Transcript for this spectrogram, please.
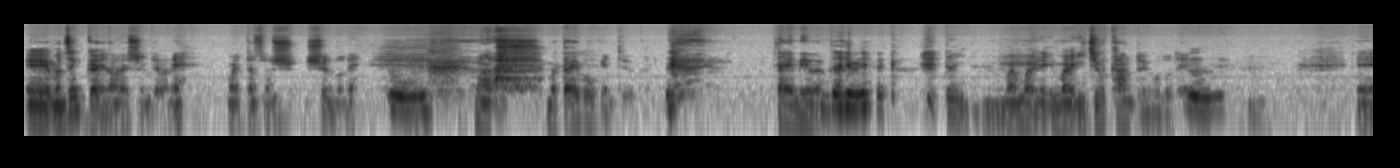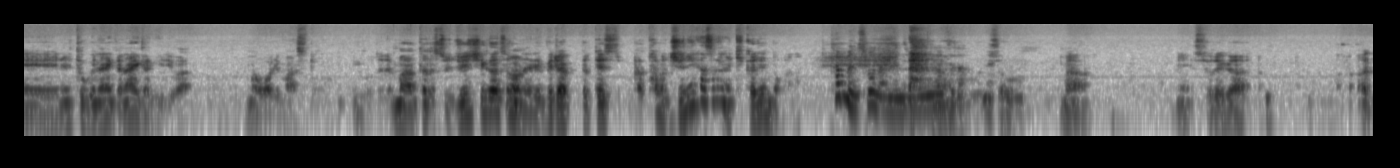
えーまあ、前回の配信ではね、まあ、一旦その旬旬のね、うん。まあ、まあ、大冒険というか、大迷惑。大迷惑。大うんまあまあね、まあ一部間ということで、うん。えーね、特に何かない限りは、まあ、終わりますということで、まあ、ただその11月の、ね、レベルアップテスト、あ多分12月ぐらいに聞かれるのかな。多分そうだね。12月だろうね。そうまあ、ね、それがあ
